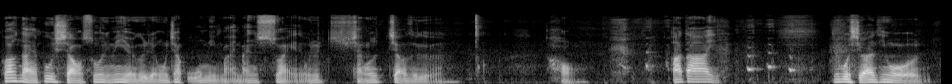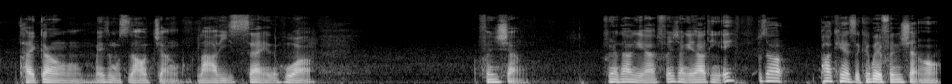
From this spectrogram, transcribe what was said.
不知道哪一部小说里面有一个人物叫无名嘛，也蛮帅的，我就想说叫这个。好，阿大，如果喜欢听我抬杠，没什么事好讲拉力赛的话，分享，分享他给他分享给大家听。哎，不知道 podcast 可不可以分享哦？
